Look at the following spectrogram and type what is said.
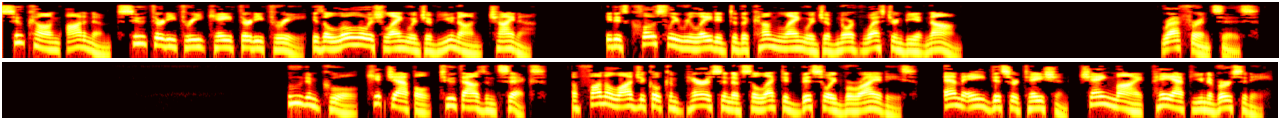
Sukong autonym, Su-33K33, is a Loloish language of Yunnan, China. It is closely related to the Kung language of northwestern Vietnam. References Udumkul, Kitjapel, 2006. A phonological comparison of selected Bisoid varieties. M.A. dissertation. Chiang Mai, Payap University.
